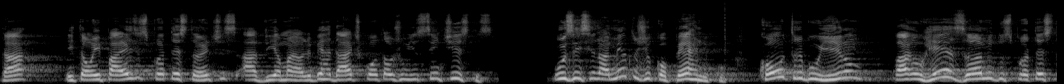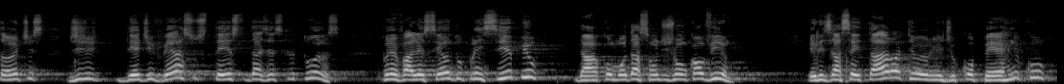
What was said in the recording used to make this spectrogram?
tá? Então, em países protestantes havia maior liberdade quanto aos juízos cientistas. Os ensinamentos de Copérnico contribuíram para o reexame dos protestantes de, de diversos textos das Escrituras, prevalecendo o princípio da acomodação de João Calvino. Eles aceitaram a teoria de Copérnico,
